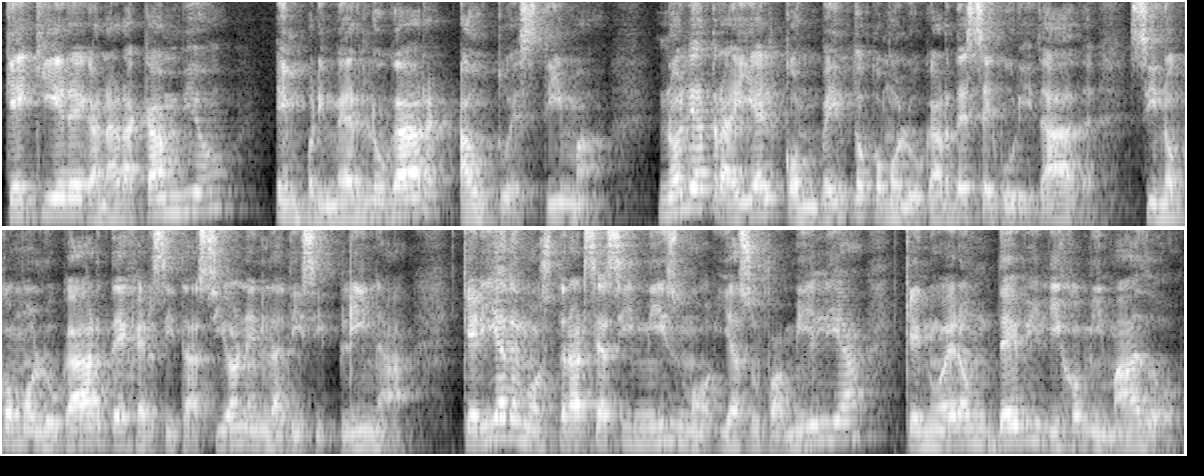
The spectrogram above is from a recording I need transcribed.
¿Qué quiere ganar a cambio? En primer lugar, autoestima. No le atraía el convento como lugar de seguridad, sino como lugar de ejercitación en la disciplina. Quería demostrarse a sí mismo y a su familia que no era un débil hijo mimado.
